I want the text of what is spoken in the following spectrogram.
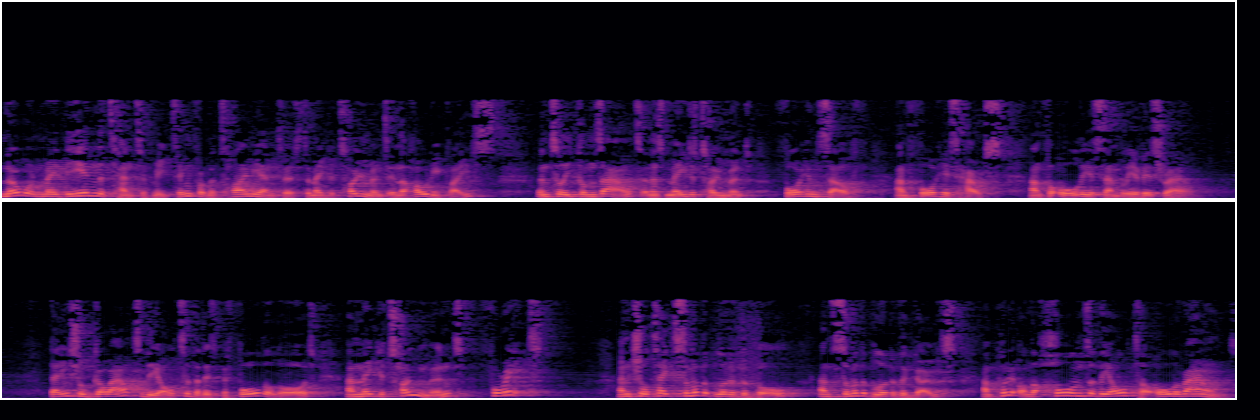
No one may be in the tent of meeting from the time he enters to make atonement in the holy place until he comes out and has made atonement for himself and for his house and for all the assembly of Israel. Then he shall go out to the altar that is before the Lord and make atonement for it. And shall take some of the blood of the bull and some of the blood of the goat and put it on the horns of the altar all around.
